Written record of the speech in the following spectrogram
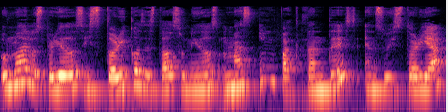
uno de los periodos históricos de Estados Unidos más impactantes en su historia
